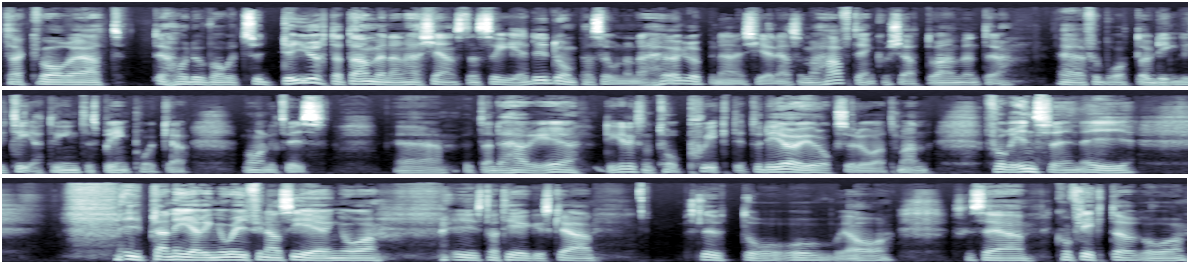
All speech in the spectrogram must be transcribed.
Tack vare att det har då varit så dyrt att använda den här tjänsten så är det de personerna högre upp i näringskedjan som har haft Encrochat och använt det eh, för brott av dignitet. Det är inte springpojkar vanligtvis. Eh, utan det här är, det är liksom toppskiktet och det gör ju också då att man får insyn i, i planering och i finansiering och i strategiska beslut och, och ja, ska säga, konflikter och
